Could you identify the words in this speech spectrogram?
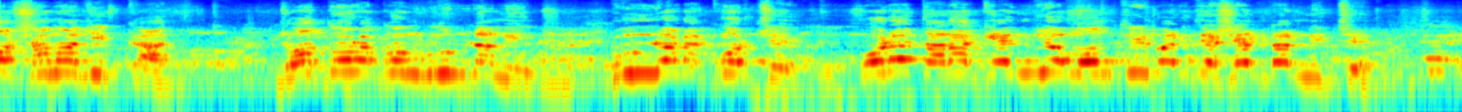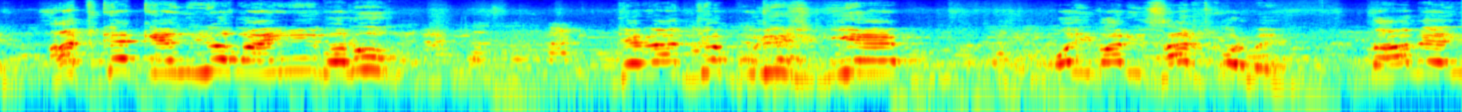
অসামাজিক কাজ, যত রকম গুন্ডামি, গুন্ডারা করছে, করে তারা কেন্দ্রীয় মন্ত্রীর বাড়িতে শেল্টার নিচ্ছে। আজকে কেন্দ্রীয় বাহিনী বলুক যে রাজ্য পুলিশ গিয়ে ওই বাড়ি সার্চ করবে, তাহলেই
